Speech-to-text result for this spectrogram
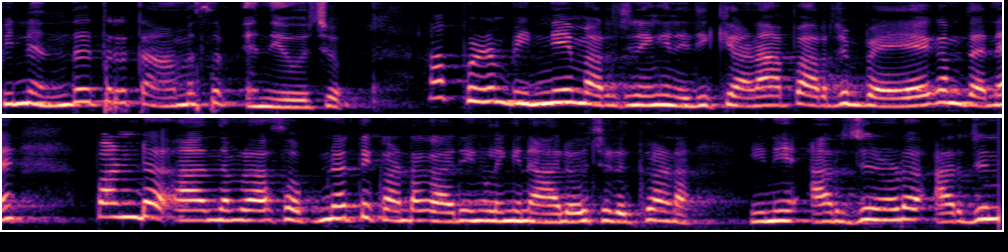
പിന്നെ എന്താ ഇത്ര താമസം? എന്ന് ചോദിച്ചു. അപ്പോഴും പിന്നെയും അർജുൻ ഇങ്ങനെ ഇരിക്കുകയാണ് അപ്പോൾ അർജുൻ വേഗം തന്നെ പണ്ട് നമ്മൾ ആ സ്വപ്നത്തിൽ കണ്ട കാര്യങ്ങൾ ഇങ്ങനെ ആലോചിച്ചെടുക്കുകയാണ്. ഇനി അർജുനോട് അർജുൻ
